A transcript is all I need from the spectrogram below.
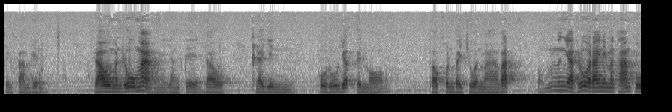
เป็นความเห็น เรามันรู้มากอย่างที่เราได้ยินผู้รู้เยอะเป็นหมอ พอคนไปชวนมาวัด มึงอยากรู้อะไรนี่มาถามกู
